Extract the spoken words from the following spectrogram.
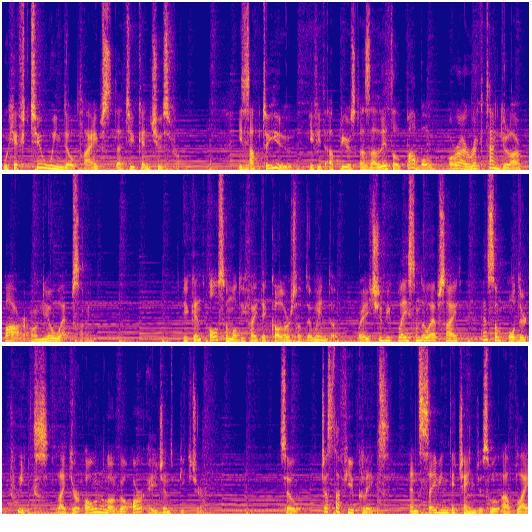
We have two window types that you can choose from. It's up to you if it appears as a little bubble or a rectangular bar on your website. You can also modify the colors of the window, where it should be placed on the website, and some other tweaks, like your own logo or agent picture. So, just a few clicks, and saving the changes will apply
